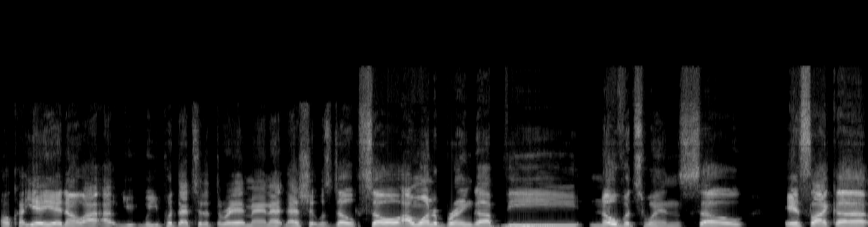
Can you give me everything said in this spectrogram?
Okay, yeah, yeah, no, I, I you, when you put that to the thread, man, that, that shit was dope. So I want to bring up the Nova Twins. So it's like uh,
